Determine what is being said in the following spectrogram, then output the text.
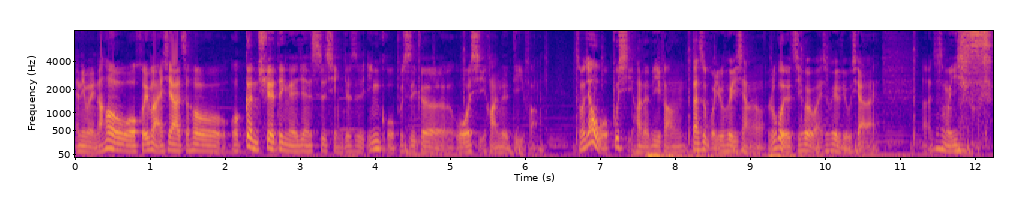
Anyway，然后我回马来西亚之后，我更确定的一件事情就是，英国不是一个我喜欢的地方。什么叫我不喜欢的地方？但是我又会想，如果有机会，我还是会留下来。啊，这什么意思？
